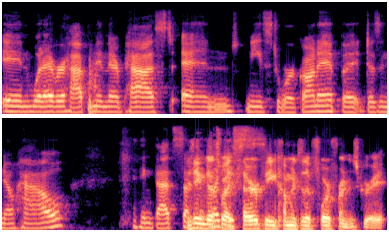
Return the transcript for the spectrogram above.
in whatever happened in their past and needs to work on it, but doesn't know how. I think that's i think that's like why s- therapy coming to the forefront is great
